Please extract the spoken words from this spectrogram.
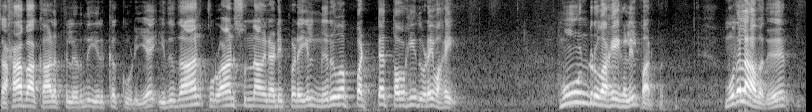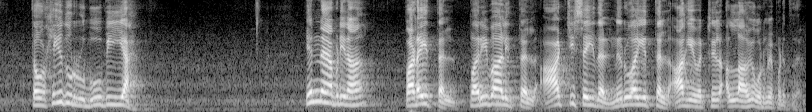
சஹாபா காலத்திலிருந்து இருக்கக்கூடிய இதுதான் குர்ஆன் சுன்னாவின் அடிப்படையில் நிறுவப்பட்ட தௌஹீதுடைய வகை. மூன்று வகைகளில் பார்ப்பது. முதலாவது தௌஹீது ருபூபியா என்ன அப்படின்னா படைத்தல் பரிபாலித்தல் ஆட்சி செய்தல் நிர்வகித்தல் ஆகியவற்றில் அல்லாஹை ஒருமைப்படுத்துதல்.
